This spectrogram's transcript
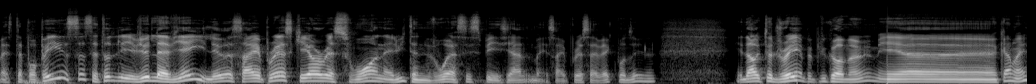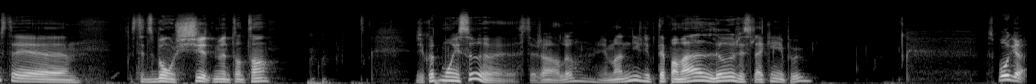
Ben, c'était pas pire, ça. C'est tous les vieux de la vieille, là. Cypress, KRS-One. Lui, t'as une voix assez spéciale. Ben, Cypress avec, pour dire. Là. Et Dr. Dre, un peu plus commun, mais euh, quand même, c'était euh, c'était du bon shit, man, t'entends? J'écoute moins ça, euh, ce genre-là. À un moment donné, je l'écoutais pas mal, là, j'ai slacké un peu. C'est pas grave,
